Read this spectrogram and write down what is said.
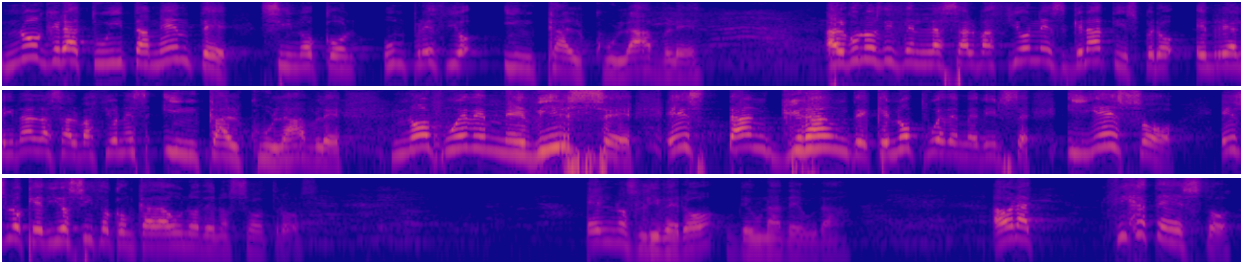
no gratuitamente, sino con un precio incalculable. Algunos dicen la salvación es gratis, pero en realidad la salvación es incalculable. No puede medirse. Es tan grande que no puede medirse. Y eso es lo que Dios hizo con cada uno de nosotros. Él nos liberó de una deuda. Ahora, fíjate esto.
